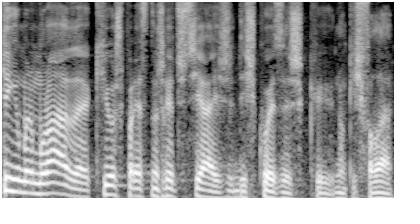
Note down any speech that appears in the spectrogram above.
Tinha uma namorada que hoje parece nas redes sociais, diz coisas que não quis falar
